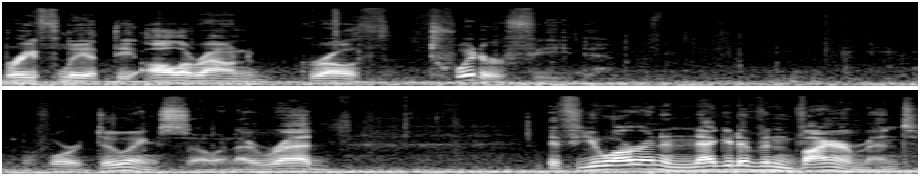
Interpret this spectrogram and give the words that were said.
briefly at the all around growth Twitter feed before doing so. And I read If you are in a negative environment,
